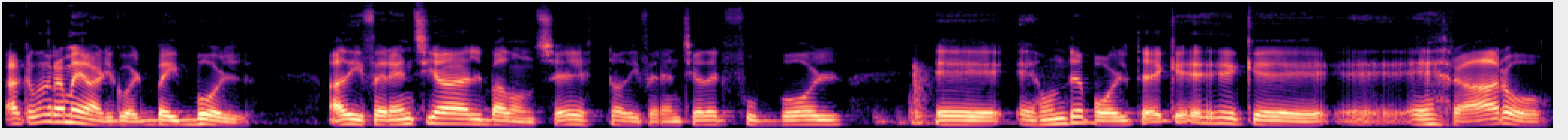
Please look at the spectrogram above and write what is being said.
aclárame algo. El béisbol, a diferencia del baloncesto, a diferencia del fútbol, eh, es un deporte que, que, eh, es raro.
